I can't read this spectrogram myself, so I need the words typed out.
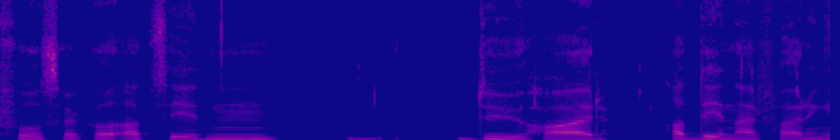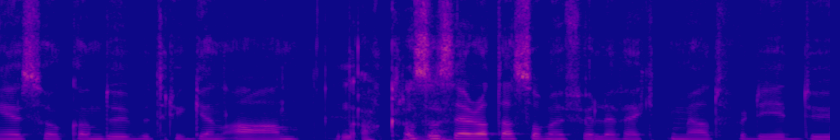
full circle at siden du har hatt dine erfaringer, så kan du betrygge en annen. Og så ser du at det er sommerfugleffekten med at fordi du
